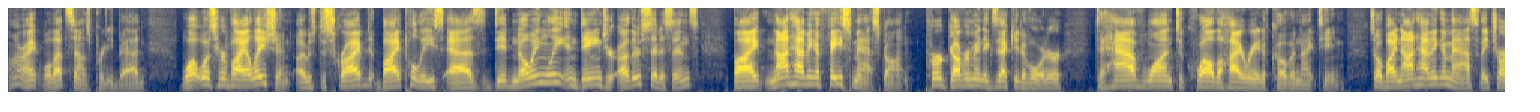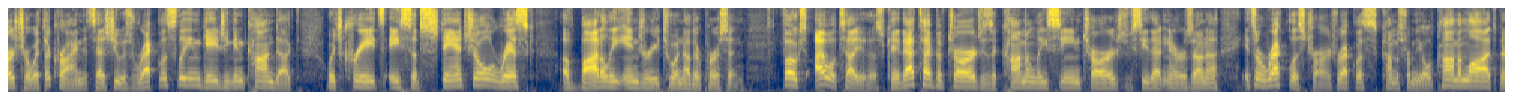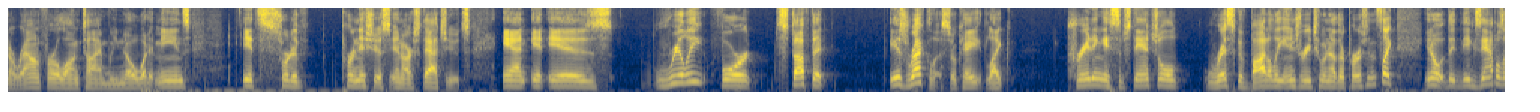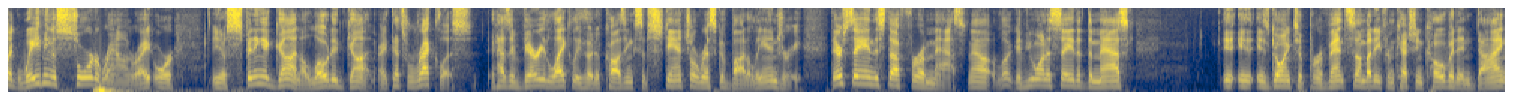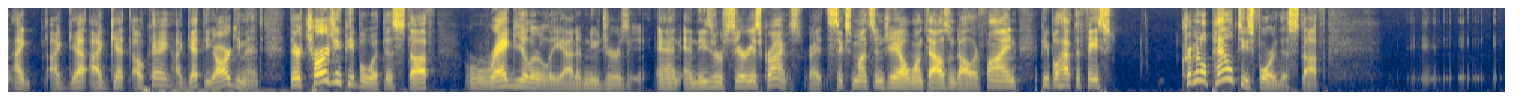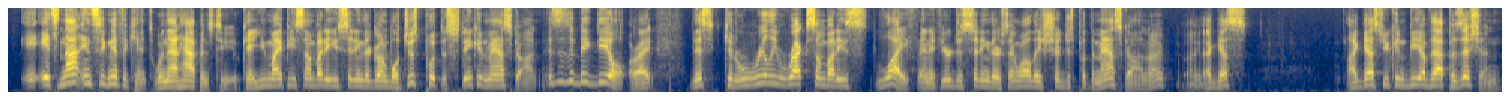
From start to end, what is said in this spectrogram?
All right, well, that sounds pretty bad. What was her violation? It was described by police as did knowingly endanger other citizens by not having a face mask on, per government executive order, to have one to quell the high rate of COVID 19. So, by not having a mask, they charged her with a crime that says she was recklessly engaging in conduct which creates a substantial risk of bodily injury to another person. Folks, I will tell you this, okay? That type of charge is a commonly seen charge. You see that in Arizona. It's a reckless charge. Reckless comes from the old common law, it's been around for a long time. We know what it means. It's sort of pernicious in our statutes. And it is really for stuff that is reckless, okay? Like creating a substantial risk of bodily injury to another person. It's like, you know, the, the examples like waving a sword around, right? Or you know, spinning a gun, a loaded gun, right? That's reckless. It has a very likelihood of causing substantial risk of bodily injury. They're saying this stuff for a mask. Now, look, if you want to say that the mask is going to prevent somebody from catching COVID and dying, I, I get, I get, okay, I get the argument. They're charging people with this stuff regularly out of New Jersey, and and these are serious crimes, right? Six months in jail, one thousand dollar fine. People have to face criminal penalties for this stuff it's not insignificant when that happens to you. Okay, you might be somebody who's sitting there going, "Well, just put the stinking mask on." This is a big deal, all right? This can really wreck somebody's life. And if you're just sitting there saying, "Well, they should just put the mask on," I, I guess, I guess you can be of that position.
